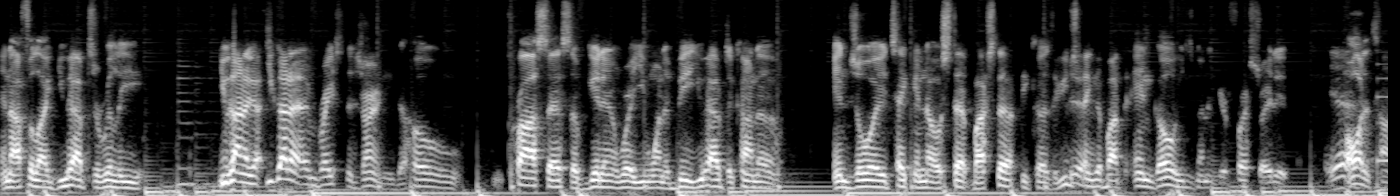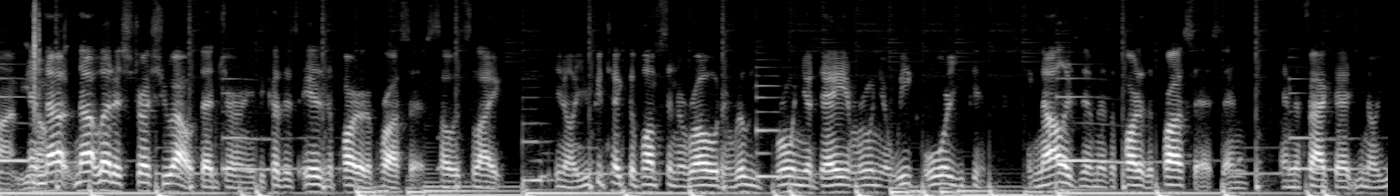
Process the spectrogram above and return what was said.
And I feel like you have to really, you kind of you got to embrace the journey, the whole process of getting where you want to be. You have to kind of enjoy taking those step by step because if you just yeah. think about the end goal, you're just gonna get frustrated yeah. all the time. and know? not not let it stress you out that journey because it is a part of the process. So it's like, you know, you can take the bumps in the road and really ruin your day and ruin your week, or you can acknowledge them as a part of the process and and the fact that you know you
